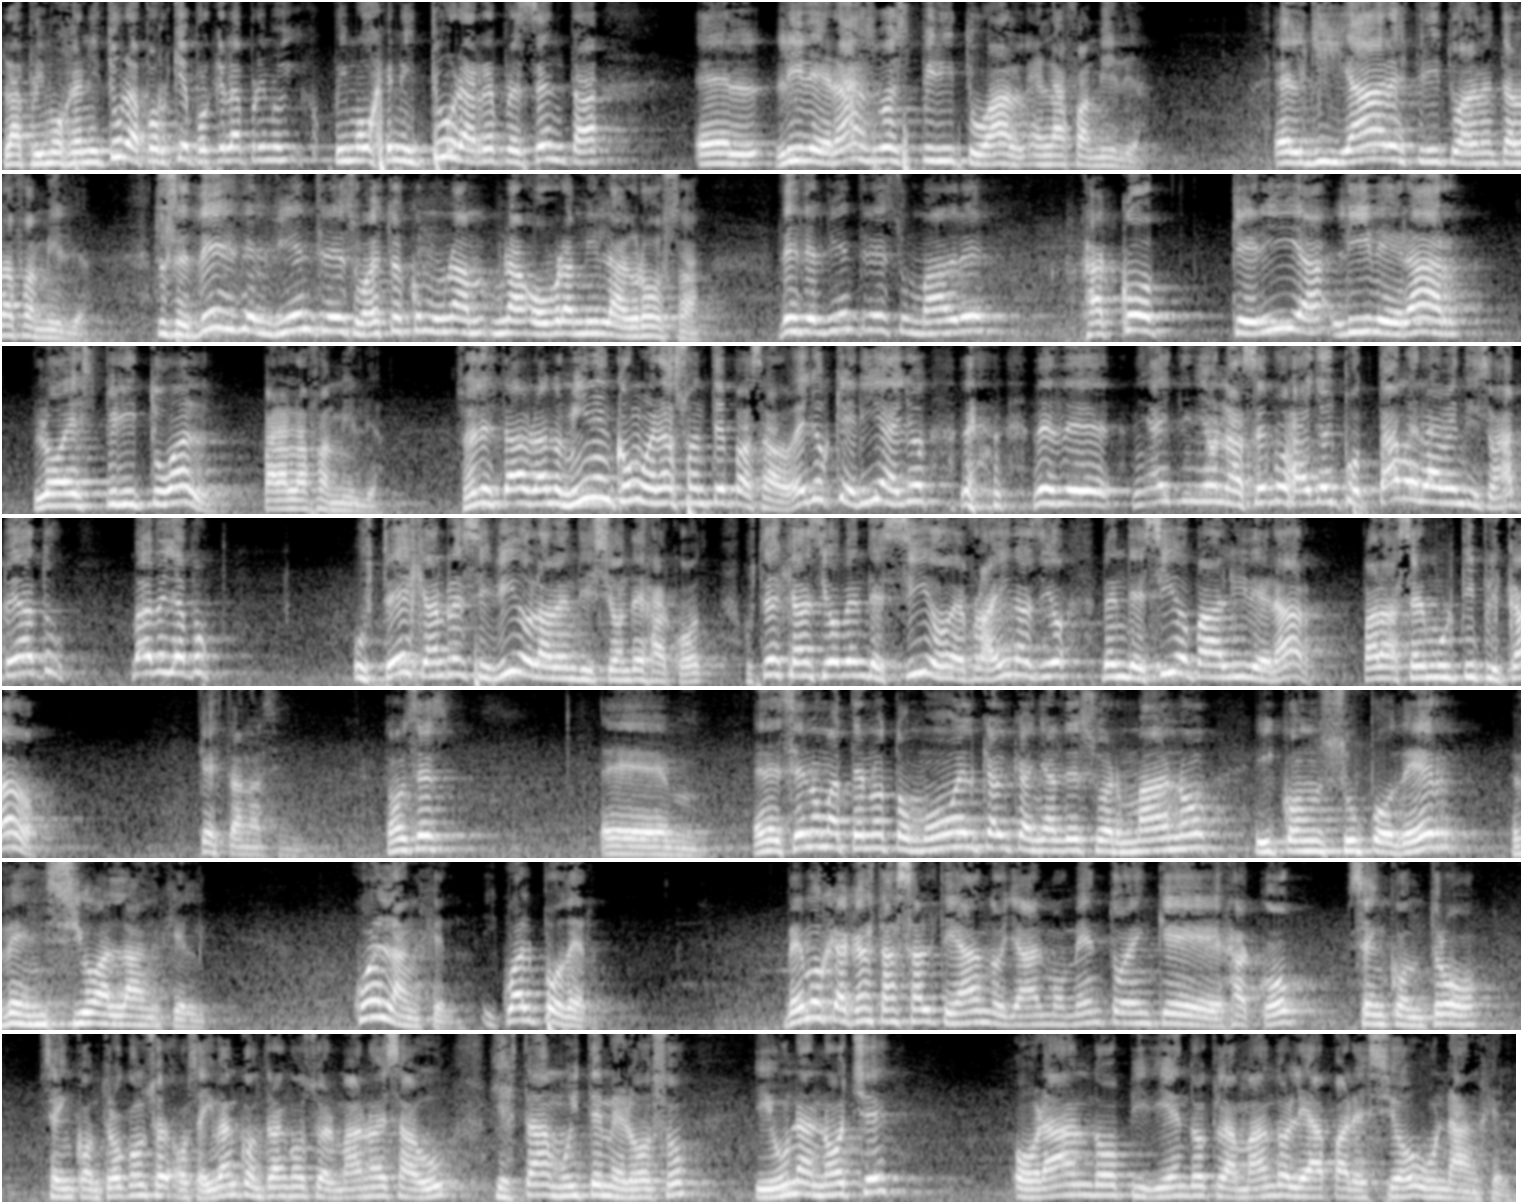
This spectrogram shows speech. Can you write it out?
La primogenitura. ¿Por qué? Porque la primogenitura representa el liderazgo espiritual en la familia, el guiar espiritualmente a la familia. Entonces, desde el vientre de su madre, esto es como una, obra milagrosa. Desde el vientre de su madre, Jacob quería liderar lo espiritual para la familia. Entonces le estaba hablando, miren cómo era su antepasado. Ellos querían, ellos, desde, ahí tenían nacemos a ellos y potaban la bendición. Ah, tú, ya, Ustedes que han recibido la bendición de Jacob, ustedes que han sido bendecidos, Efraín ha sido bendecido para liderar, para ser multiplicado. ¿Qué están haciendo? Entonces, eh, en el seno materno tomó el calcañar de su hermano y con su poder venció al ángel. ¿Cuál ángel? ¿Y cuál poder? Vemos que acá está salteando ya el momento en que Jacob se encontró se encontró con su, o se iba a encontrar con su hermano Esaú y estaba muy temeroso y una noche orando, pidiendo, clamando, le apareció un ángel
